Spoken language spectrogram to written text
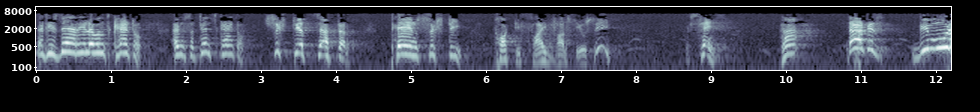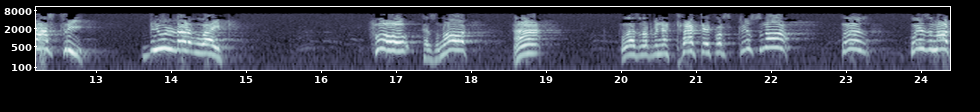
That is there, 11th canto. I mean, 10th canto, 60th chapter, 10, 60, 45 verse, you see. It says, Huh? That is Vimudastri, builder wife, who has not, huh, who has not been attracted towards Krishna, who is, who is not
